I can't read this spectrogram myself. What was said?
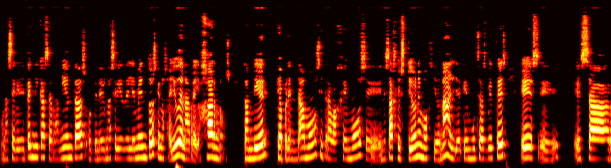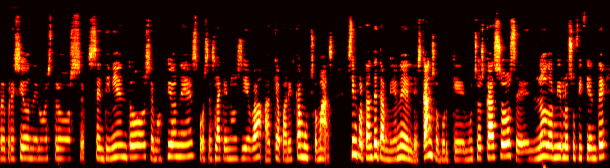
una serie de técnicas, herramientas o tener una serie de elementos que nos ayuden a relajarnos. También que aprendamos y trabajemos eh, en esa gestión emocional, ya que muchas veces es eh, esa represión de nuestros sentimientos, emociones, pues es la que nos lleva a que aparezca mucho más. Es importante también el descanso, porque en muchos casos el no dormir lo suficiente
